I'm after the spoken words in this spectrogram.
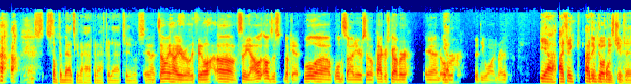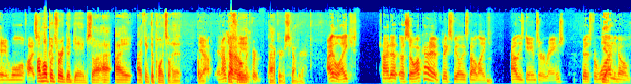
Something bad's going to happen after that too. So Yeah, tell me how you really feel. Um, so yeah, I'll, I'll just okay. We'll uh, we'll decide here. So Packers cover and Yep. over fifty one, right? yeah, I think I, think, the both points teams should hit. capable of high. I'm hoping for a good game, so I I I think the points will hit. but Yeah, and I'm kind of hoping for. Packers cover. I like kind of uh, so I'm kind of mixed feelings about like how these games are arranged because for one, Yeah. you know,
